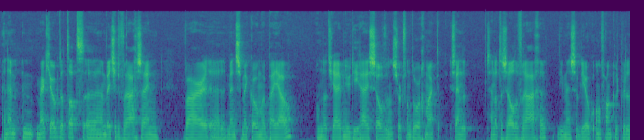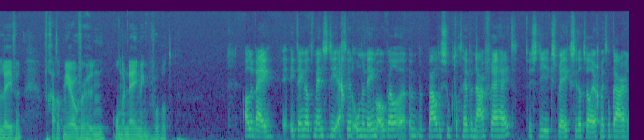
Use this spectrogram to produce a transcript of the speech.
En, en merk je ook dat dat uh, een beetje de vragen zijn waar mensen mee komen bij jou? Omdat jij hebt nu die reis zelf een soort van doorgemaakt. Zijn dat, zijn dat dezelfde vragen die mensen hebben die ook onafhankelijk willen leven? Of gaat dat meer over hun onderneming bijvoorbeeld? Allebei. Ik denk dat mensen die echt willen ondernemen ook wel eh, een bepaalde zoektocht hebben naar vrijheid. Tussen die ik spreek, zie dat wel erg met elkaar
